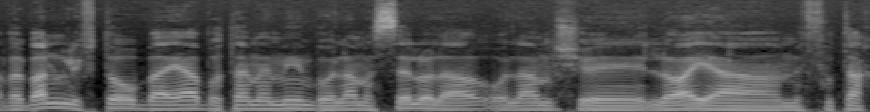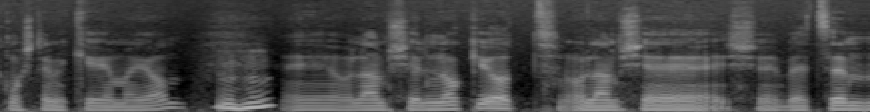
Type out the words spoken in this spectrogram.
אבל באנו לפתור בעיה באותם ימים בעולם הסלולר, עולם שלא היה מפותח כמו שאתם מכירים היום. אה, עולם של נוקיות, עולם ש, שבעצם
